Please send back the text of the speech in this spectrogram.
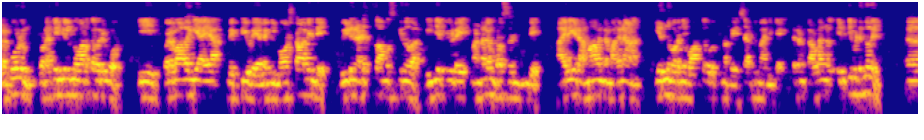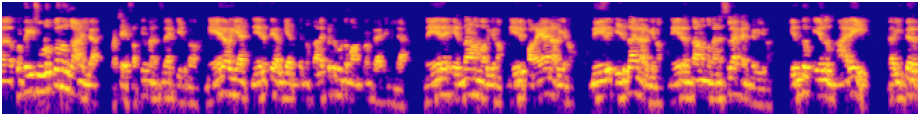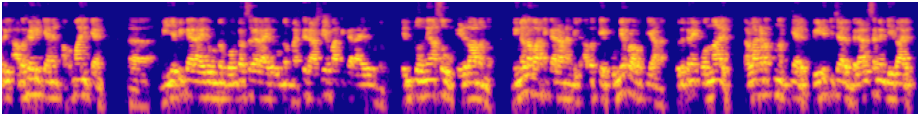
പലപ്പോഴും വടക്കേന്ത്യയിൽ നിന്ന് വാർത്ത വരുമ്പോൾ ഈ കൊലപാതകിയായ വ്യക്തിയുടെ അല്ലെങ്കിൽ മോഷ്ടാവിന്റെ വീടിനടുത്ത് താമസിക്കുന്നവർ ബി ജെ പിയുടെ മണ്ഡലം പ്രസിഡന്റിന്റെ ഭാര്യയുടെ അമ്മാവന്റെ മകനാണ് എന്ന് പറഞ്ഞ് വാർത്ത കൊടുക്കുന്ന ദേശാഭിമാനിക്ക് ഇത്തരം കള്ളങ്ങൾ എഴുതി വിടുന്നതിൽ ആ, പ്രത്യേകിച്ച് ഉളുപ്പൊന്നും കാണില്ല. പക്ഷേ സത്യം മനസ്സിലാക്കി എഴുതണം നേരെ അറിയാൻ നേരത്തെ അറിയാൻ എന്ന തലക്കെട്ട് കൊണ്ട് മാത്രം കാര്യമില്ല. നേരെ എന്താണെന്ന് അറിയണം. നേര് പറയാൻ അറിയണം. നേര് എഴുതാൻ അറിയണം. നേരെന്താണെന്ന് മനസ്സിലാക്കാൻ കഴിയണം. എന്തും ഏതും ആരെയും ഇത്തരത്തിൽ അവഹേളിക്കാനും അപമാനിക്കാനും ബി ജെ പിക്കാരായതുകൊണ്ടും കോൺഗ്രസ്സുകാരായതുകൊണ്ടും മറ്റ് രാഷ്ട്രീയ പാർട്ടിക്കാരായതുകൊണ്ടും എന്ത് തോന്നിയാസവും എഴുതാമെന്നും നിങ്ങളുടെ പാർട്ടിക്കാരാണെങ്കിൽ അതൊക്കെ പുണ്യപ്രവൃത്തിയാണ്. ഒരുത്തനെ കൊന്നാലും കള്ളക്കടത്ത് നടത്തിയാലും പീഡിപ്പിച്ചാലും ബലാത്സംഗം ചെയ്താലും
